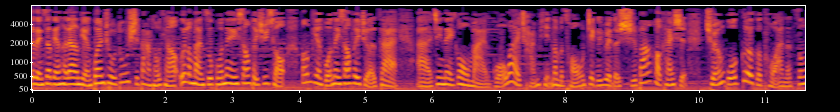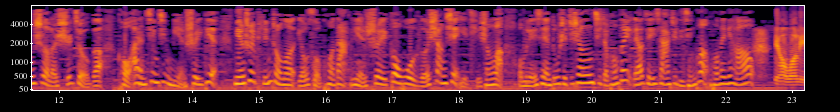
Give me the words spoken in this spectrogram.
热点焦点和亮点，关注都市大头条。为了满足国内消费需求，方便国内消费者在呃境内购买国外产品，那么从这个月的十八号开始，全国各个口岸呢增设了十九个口岸进境免税店，免税品种呢有所扩大，免税购物额上限也提升了。我们连线都市之声记者鹏飞，了解一下具体情况。鹏飞你好，你好王林。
